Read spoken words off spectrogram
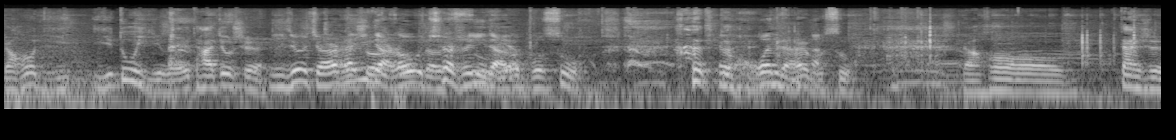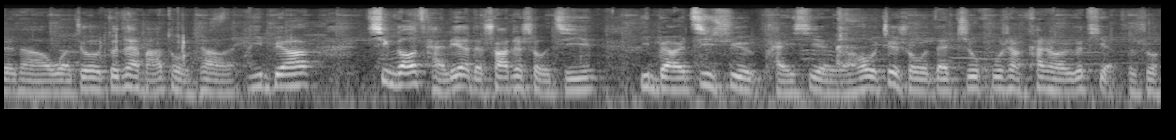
然后你一度以为它就是 你就觉得它一点都确实一点都素不素，对，一点也不素。然后，但是呢，我就蹲在马桶上，一边儿兴高采烈地刷着手机，一边继续排泄。然后这时候我在知乎上看到一个帖子说，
